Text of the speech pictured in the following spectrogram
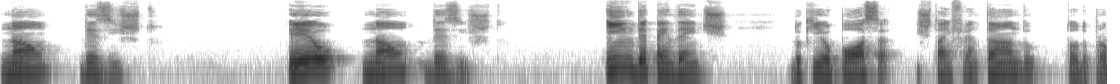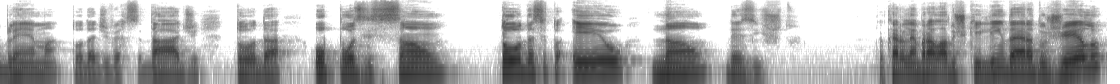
não desisto. Eu não desisto. Independente do que eu possa estar enfrentando, todo problema, toda adversidade, toda oposição, toda situação. Eu não desisto. Eu quero lembrar lá do esquilinho da era do gelo,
